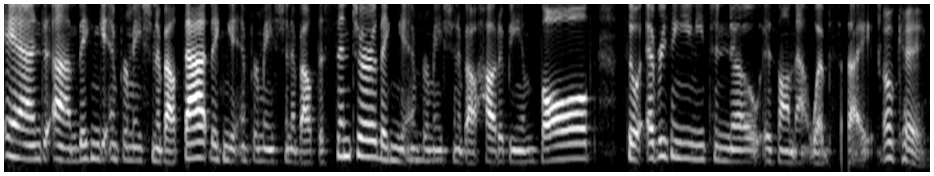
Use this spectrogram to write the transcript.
And um, they can get information about that. They can get information about the center. They can get information about how to be involved. So everything you need to know is on that website. Okay,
